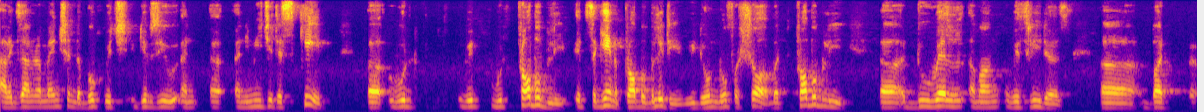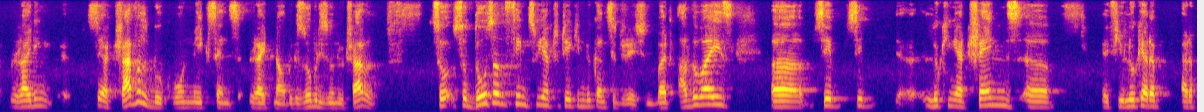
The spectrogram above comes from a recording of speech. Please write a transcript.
Alexandra mentioned, a book which gives you an, an immediate escape would would, would probably it's again a probability we don't know for sure but probably uh, do well among with readers. Uh, but writing say a travel book won't make sense right now because nobody's going to travel. So so those are the things we have to take into consideration. But otherwise uh, say say uh, looking at trends uh, if you look at a at a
